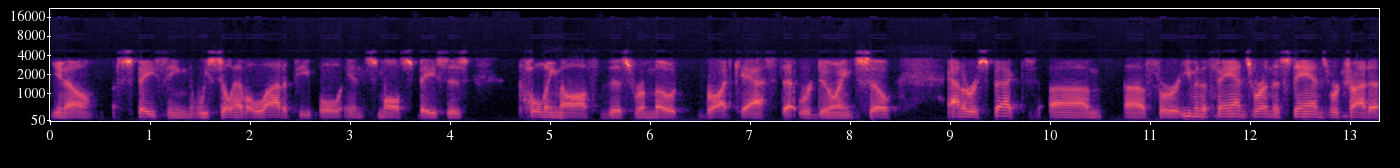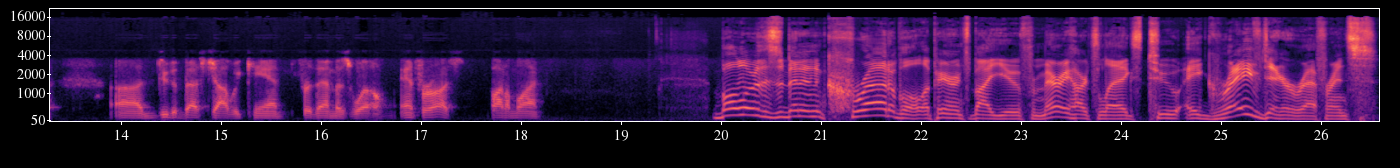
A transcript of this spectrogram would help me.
you know, spacing, we still have a lot of people in small spaces pulling off this remote broadcast that we're doing. So, out of respect um, uh, for even the fans who are in the stands, we're trying to uh, do the best job we can for them as well and for us. Bottom line. Bowler, this has been an incredible appearance by you from Mary Hart's legs to a gravedigger reference.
